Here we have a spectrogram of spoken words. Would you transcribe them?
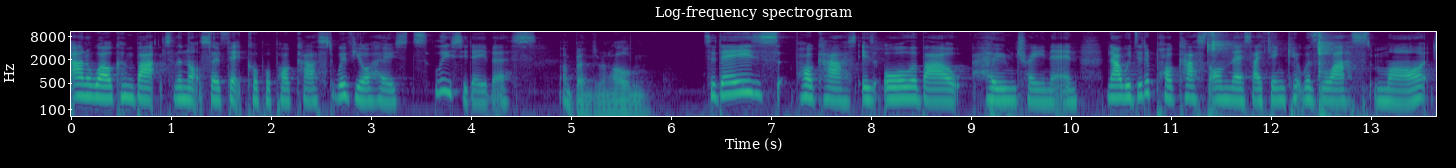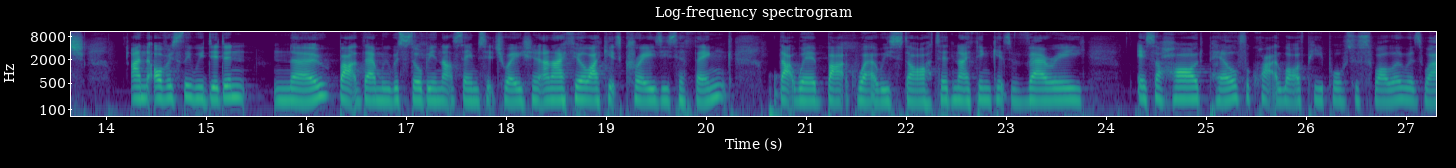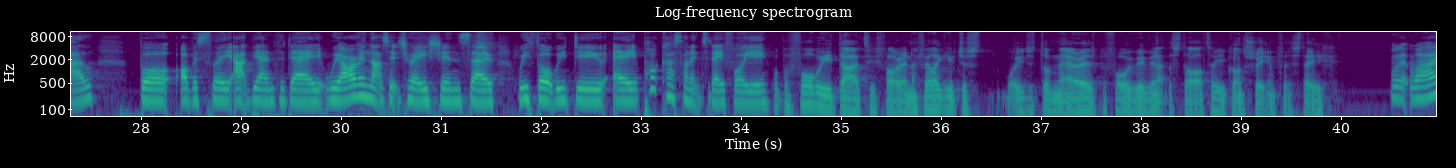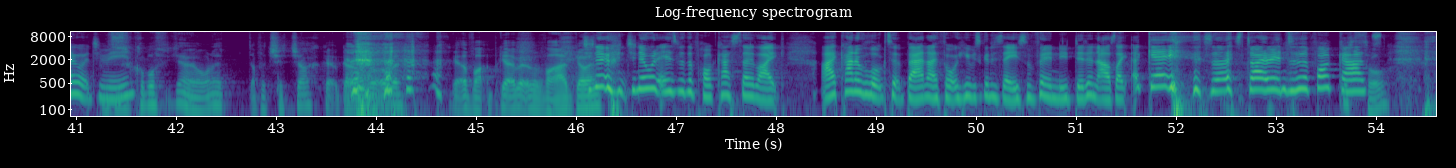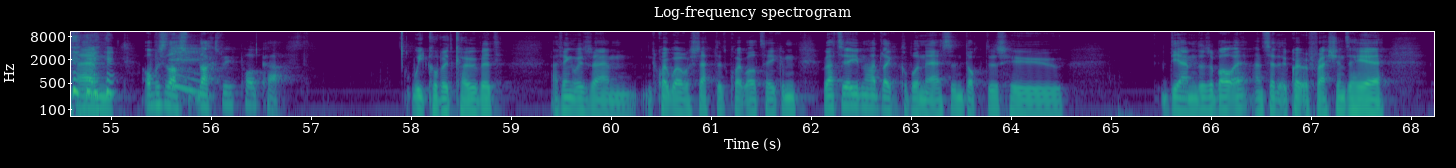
and welcome back to the Not So Fit Couple podcast with your hosts, Lucy Davis. I'm Benjamin Holden. Today's podcast is all about home training. Now, we did a podcast on this, I think it was last March, and obviously we didn't know back then we would still be in that same situation. And I feel like it's crazy to think that we're back where we started. And I think it's very, it's a hard pill for quite a lot of people to swallow as well. But obviously, at the end of the day, we are in that situation. So we thought we'd do a podcast on it today for you. But before we dive too far in, I feel like you've just what you've just done there is before we've even at the starter, you've gone straight in for the steak. Why? What do you Just mean? a couple of you know, I want to have a chit chat, get going a bit, get a get a bit of a vibe Do going. you know? Do you know what it is with the podcast though? Like, I kind of looked at Ben. I thought he was going to say something, and he didn't. I was like, okay, so let's dive into the podcast. Um, obviously, last last week's podcast we covered COVID. I think it was um, quite well receptive, quite well taken. We actually even had like a couple of nurses and doctors who DM'd us about it and said it was quite refreshing to hear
